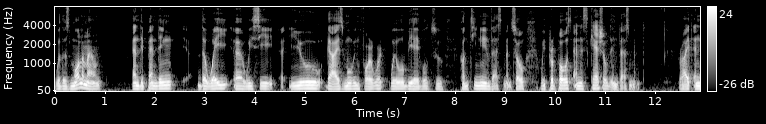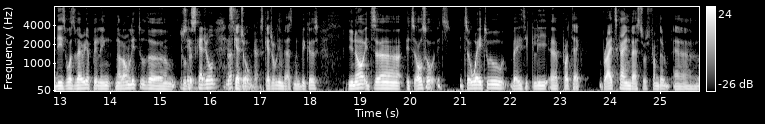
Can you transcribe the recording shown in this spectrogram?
with a small amount and depending the way uh, we see you guys moving forward, we will be able to continue investment. So we proposed an scheduled investment, right? And this was very appealing not only to the to the scheduled scheduled okay. scheduled investment because you know it's uh it's also it's it's a way to basically uh, protect bright sky investors from the uh,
